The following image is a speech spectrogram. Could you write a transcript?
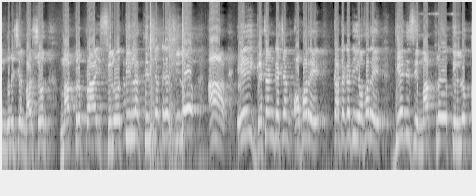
ইন্দোনেশিয়ান ভার্সন, মাত্র প্রাইস ছিল তিন লাখ তিরিশ হাজার টাকা ছিল। আর এই গেচাং গেচাং অফারে, কাটাকাটি অফারে দিয়ে দিছি মাত্র তিন লক্ষ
